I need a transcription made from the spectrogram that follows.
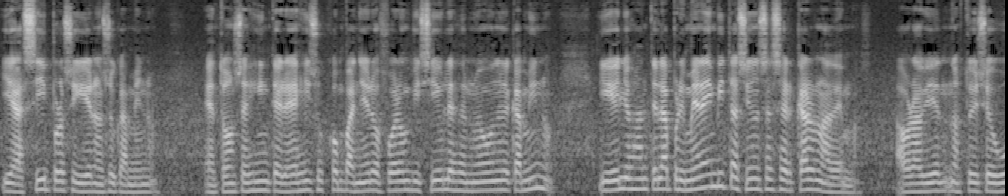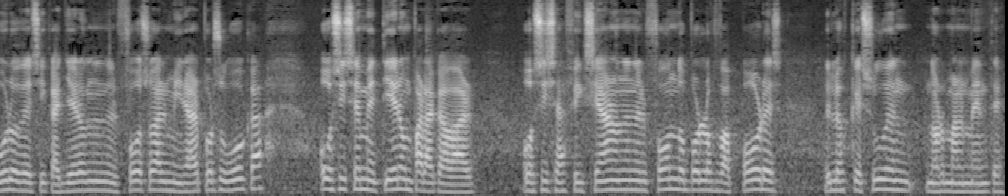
Y así prosiguieron su camino. Entonces Interés y sus compañeros fueron visibles de nuevo en el camino, y ellos ante la primera invitación se acercaron a Demas. Ahora bien, no estoy seguro de si cayeron en el foso al mirar por su boca, o si se metieron para acabar, o si se asfixiaron en el fondo por los vapores de los que suben normalmente.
